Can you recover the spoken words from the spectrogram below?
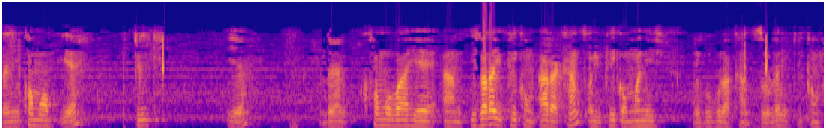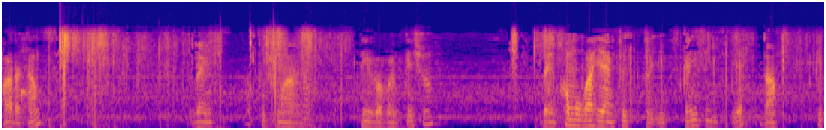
Then you come up here click here then come over here and it's either you click on add accounts or you click on manage your google account. So let me click on add accounts then I put my pin of verification then come over here and click create. Can you see it? Here now click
